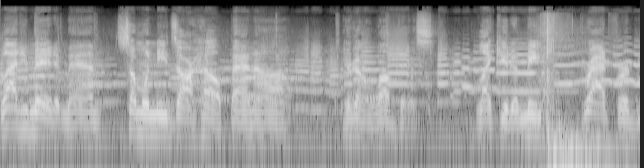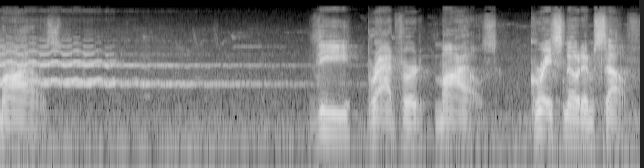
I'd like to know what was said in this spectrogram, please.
Glad you made it, man. Someone needs our help, and, uh, you're gonna love this. Like you to meet Bradford Miles. The Bradford Miles. Gracenote himself.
